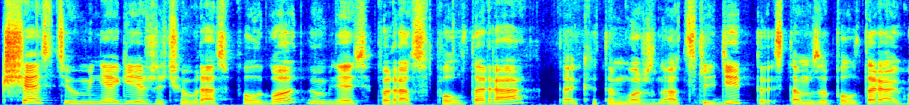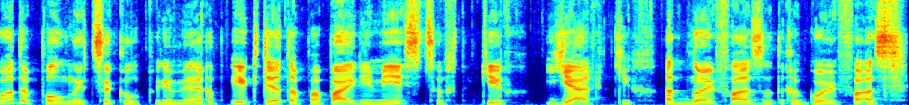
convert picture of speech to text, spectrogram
к счастью, у меня реже, чем раз в полгода, у меня типа раз в полтора, так это можно отследить, то есть там за полтора года полный цикл примерно. И где-то по паре месяцев таких ярких, одной фазы, другой фазы.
